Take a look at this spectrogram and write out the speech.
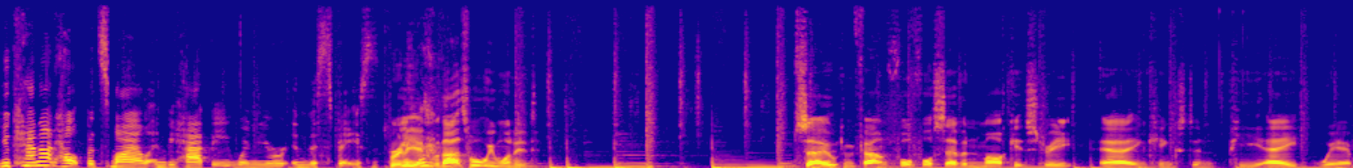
you cannot help but smile and be happy when you're in this space. Brilliant. Well, that's what we wanted. So we found 447 Market Street uh, in Kingston, PA. We're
